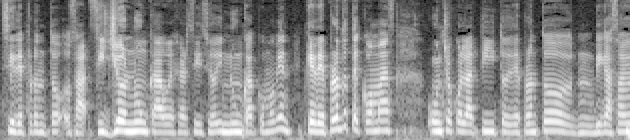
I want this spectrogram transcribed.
si de pronto, o sea, si yo nunca hago ejercicio y nunca como bien. Que de pronto te comas un chocolatito y de pronto digas, ay,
